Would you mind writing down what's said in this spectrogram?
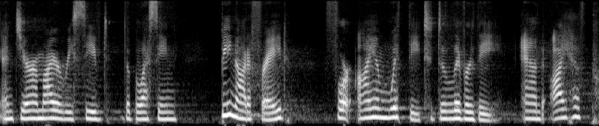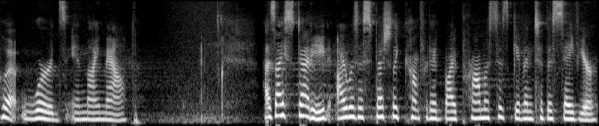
And Jeremiah received the blessing Be not afraid, for I am with thee to deliver thee, and I have put words in thy mouth. As I studied, I was especially comforted by promises given to the Savior.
